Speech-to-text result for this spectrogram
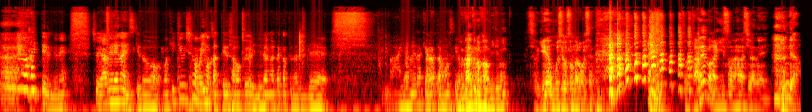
ンが入ってるんでね、ちょっとやめれないんですけど、まあ結局しかも今買ってるタバコより値段が高くなるんで、まあやめなきゃなとは思うんですけど、ガクの顔見てみすげえ面白そうな顔してんね。その誰もが言いそうな話はね、いいんだよ。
